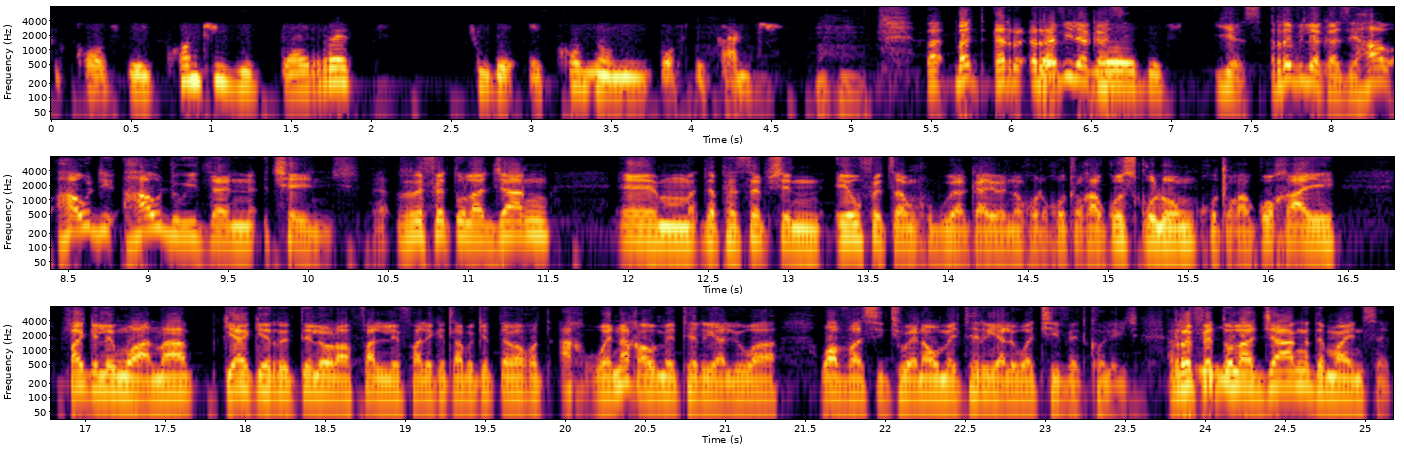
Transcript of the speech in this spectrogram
because they contribute direct to the economy of the country. but but uh, That's Revila where Kazi, the- yes Revila Kazi, how how do how do we then change? Re fetola jang um the perception e o fetsang go bua ka yone gore go tloga ko sekolong go tloga ko gae. Fa ke le ngwana ke a ke retelelwa fa le fa le ke tla be ke teba go ah wena ga o material wa wa varsity wena o material wa TVET college. Re fetola jang the mindset?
